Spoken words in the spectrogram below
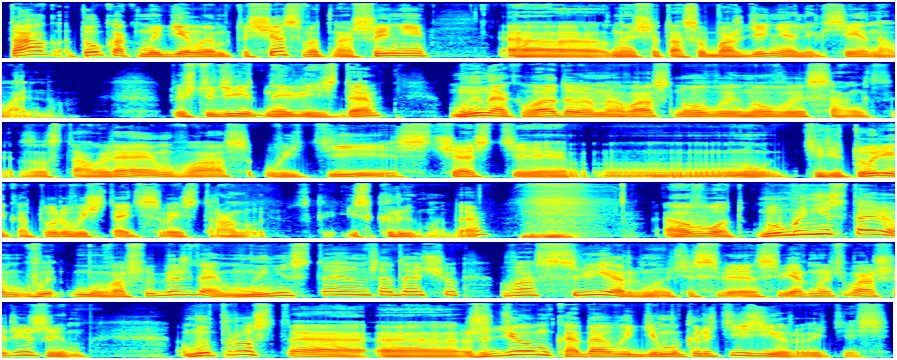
так, то, как мы делаем это сейчас в отношении э, значит, освобождения Алексея Навального. То есть удивительная вещь, да? Мы накладываем на вас новые новые санкции, заставляем вас уйти с части ну, территории, которую вы считаете своей страной, из Крыма, да? Mm-hmm. Вот. Но мы не ставим, вы, мы вас убеждаем, мы не ставим задачу вас свергнуть, свергнуть ваш режим. Мы просто э, ждем, когда вы демократизируетесь.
